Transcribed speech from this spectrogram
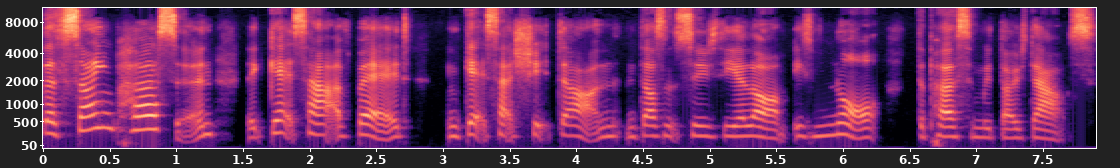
the same person that gets out of bed and gets that shit done and doesn't snooze the alarm is not the person with those doubts.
